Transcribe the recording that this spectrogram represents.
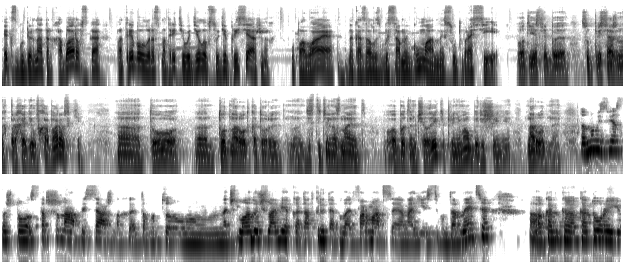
экс-губернатор Хабаровска потребовал рассмотреть его дело в суде присяжных, уповая на, казалось бы, самый гуманный суд в России – вот если бы суд присяжных проходил в Хабаровске, то э, тот народ, который э, действительно знает об этом человеке, принимал бы решение народное. Ну, известно, что старшина присяжных – это вот, значит, молодой человек, это открытая была информация, она есть в интернете, который,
